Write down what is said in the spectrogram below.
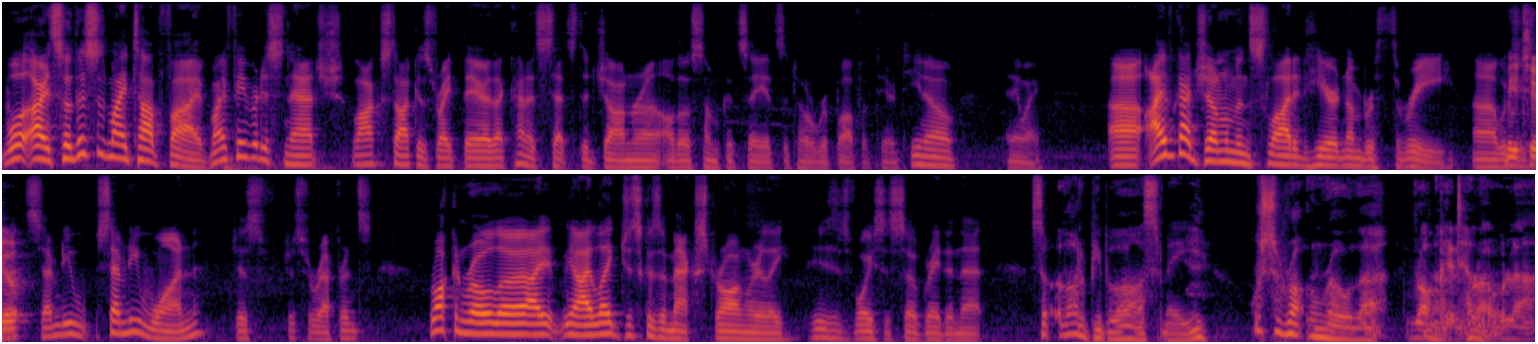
Well, all right. So this is my top five. My favorite is Snatch. Lock, Stock is right there. That kind of sets the genre, although some could say it's a total ripoff of Tarantino. Anyway, uh, I've got Gentleman slotted here at number three, uh, which Me is too. at 70, 71, just just for reference. Rock and Roller, I you know, I like just because of Mark Strong. Really, his voice is so great in that. So a lot of people ask me, "What's a rock and roller?" Rock and 'em, roller.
